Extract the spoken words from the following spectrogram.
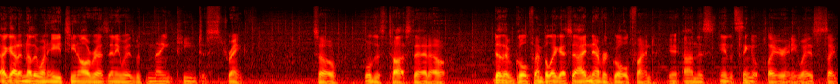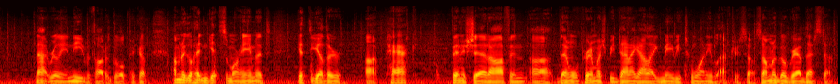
I got another one 18 all res anyways with 19 to strength. So we'll just toss that out. It does have gold find, but like I said, I never gold find eh, on this in single player anyways. It's like not really a need with auto gold pickup. I'm gonna go ahead and get some more amulets, get the other uh, pack, finish that off, and uh, then we'll pretty much be done. I got like maybe 20 left or so, so I'm gonna go grab that stuff.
